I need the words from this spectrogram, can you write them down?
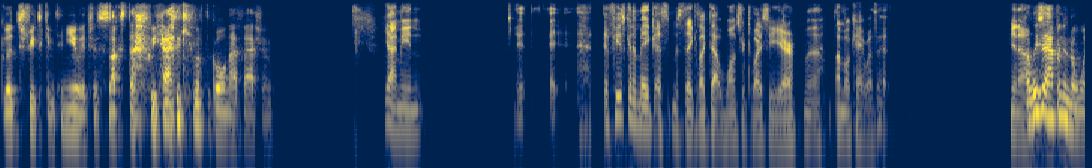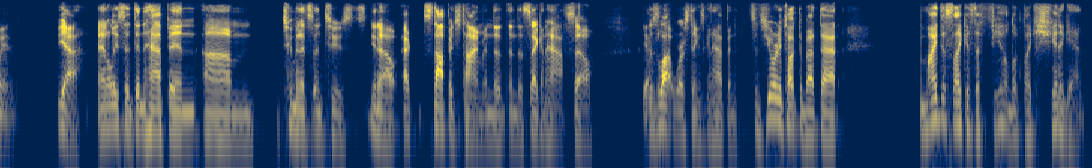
good streak to continue. It just sucks that we had to give up the goal in that fashion. Yeah, I mean, it, it, if he's going to make a mistake like that once or twice a year, eh, I'm okay with it. You know, At least it happened in a win. yeah, and at least it didn't happen um, two minutes into you know at stoppage time in the in the second half. So Yeah. there's a lot worse things can happen. Since you already talked about that, my dislike is the field looked like shit again,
